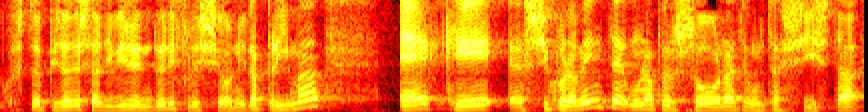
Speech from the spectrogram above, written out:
questo episodio sarà diviso in due riflessioni. La prima è che eh, sicuramente una persona, un tassista,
